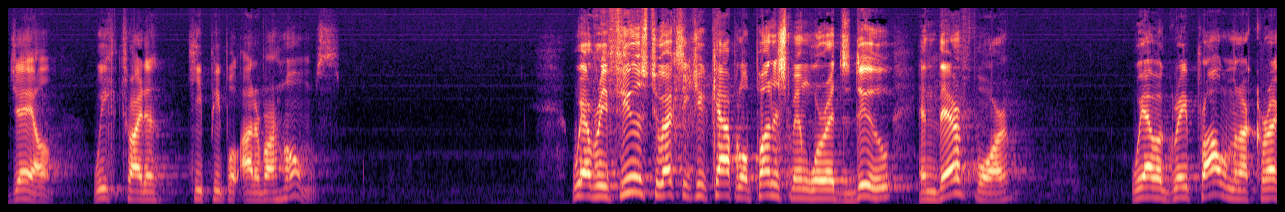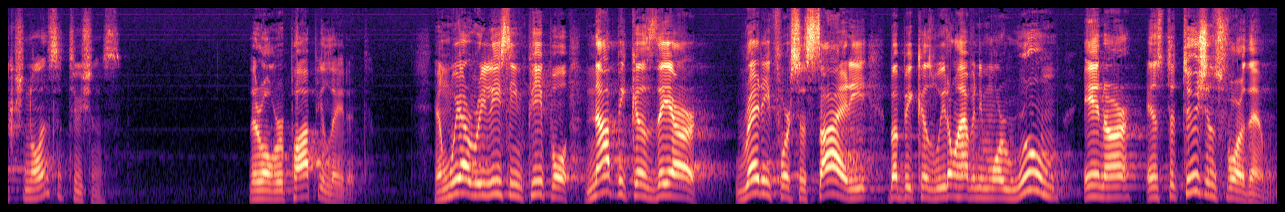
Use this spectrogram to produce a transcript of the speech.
jail, we try to keep people out of our homes. We have refused to execute capital punishment where it's due, and therefore, we have a great problem in our correctional institutions. They're overpopulated. And we are releasing people not because they are ready for society, but because we don't have any more room in our institutions for them.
